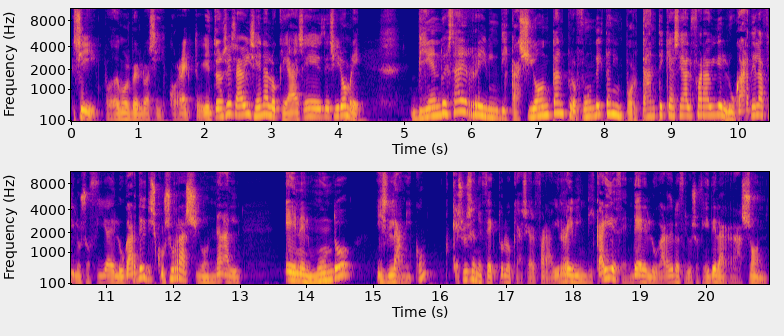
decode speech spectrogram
Sí, podemos verlo así, correcto. Y entonces Avicena lo que hace es decir, hombre, viendo esta reivindicación tan profunda y tan importante que hace Al-Farabi del lugar de la filosofía, del lugar del discurso racional en el mundo islámico, que eso es en efecto lo que hace Al-Farabi, reivindicar y defender el lugar de la filosofía y de la razón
